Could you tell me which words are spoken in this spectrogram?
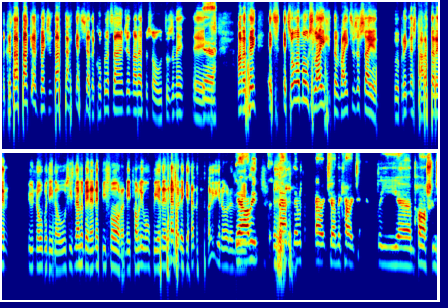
because that, that gets mentioned that that gets said a couple of times in that episode, doesn't it? Uh, Yeah. And I think it's it's almost like the writers are saying, "We'll bring this character in who nobody knows. He's never been in it before, and he probably won't be in it ever again." you know what I mean? Yeah, I mean, that, there was a character, and the character, the uh, partially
